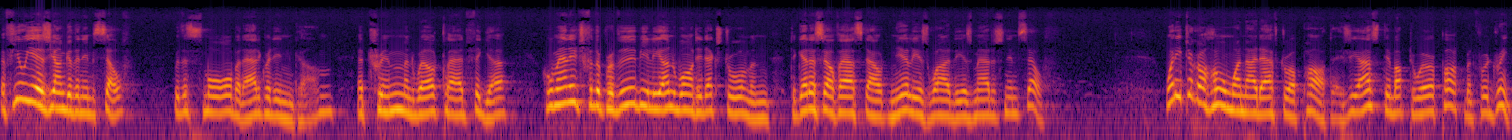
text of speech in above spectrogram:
a few years younger than himself, with a small but adequate income, a trim and well clad figure, who managed for the proverbially unwanted extra woman to get herself asked out nearly as widely as Madison himself. When he took her home one night after a party, she asked him up to her apartment for a drink.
